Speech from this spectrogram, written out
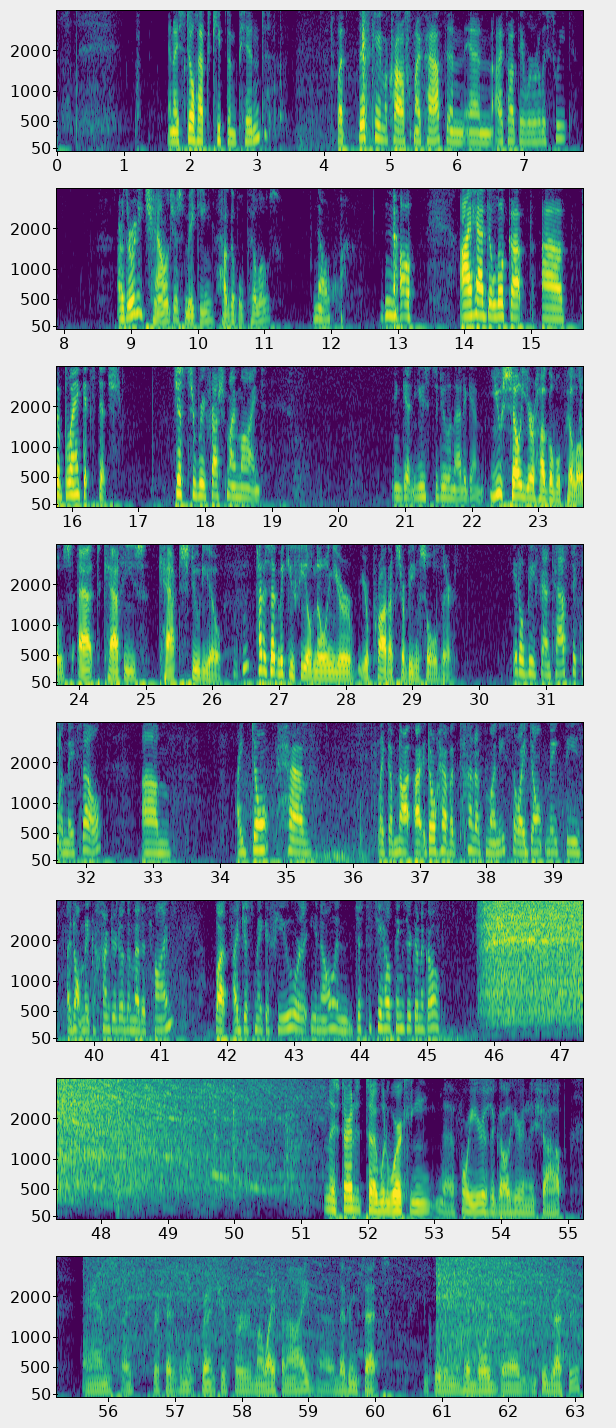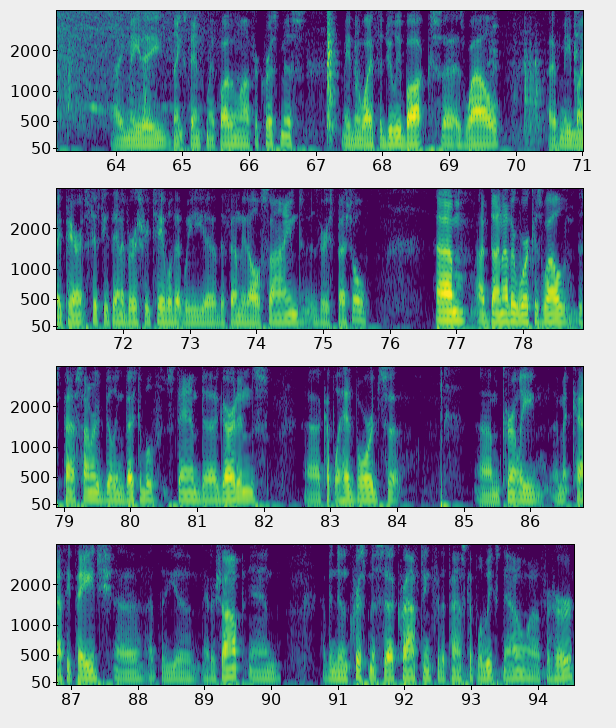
And I still have to keep them pinned. But this came across my path and, and I thought they were really sweet. Are there any challenges making huggable pillows? No, no. I had to look up uh, the blanket stitch just to refresh my mind and get used to doing that again. You sell your huggable pillows at Kathy's Cap Studio. Mm-hmm. How does that make you feel knowing your, your products are being sold there? It'll be fantastic when they sell. Um, I don't have, like, I'm not, I don't have a ton of money, so I don't make these, I don't make a hundred of them at a time, but I just make a few or, you know, and just to see how things are going to go. And I started uh, woodworking uh, four years ago here in the shop, and I first started to make furniture for my wife and I, uh, bedroom sets, including a headboard uh, and two dressers. I made a nightstand for my father-in-law for Christmas. Made my wife a Julie box uh, as well. I've made my parents' 50th anniversary table that we, uh, the family had all signed. It was very special. Um, I've done other work as well this past summer, building vegetable stand uh, gardens, uh, a couple of headboards. Uh, um, currently, I met Kathy Page uh, at the at her shop, and I've been doing Christmas uh, crafting for the past couple of weeks now uh, for her.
